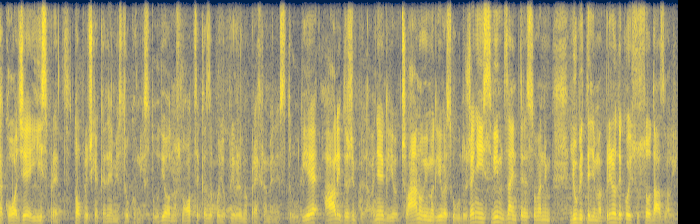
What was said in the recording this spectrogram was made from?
takođe i ispred Topličke akademije strukovnih studija, odnosno oceka za poljoprivredno-prehrambene studije, ali držim predavanje članovima Gljivarskog udruženja i svim zainteresovanim ljubiteljima prirode koji su se odazvali.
